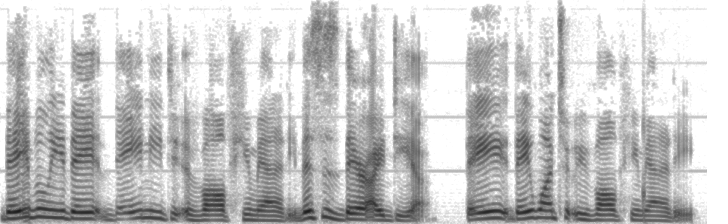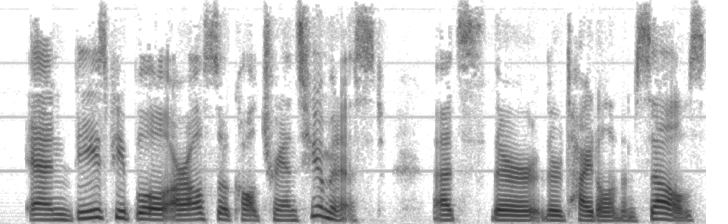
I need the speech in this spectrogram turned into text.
They believe they they need to evolve humanity. This is their idea. They they want to evolve humanity. And these people are also called transhumanist that's their their title of themselves.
